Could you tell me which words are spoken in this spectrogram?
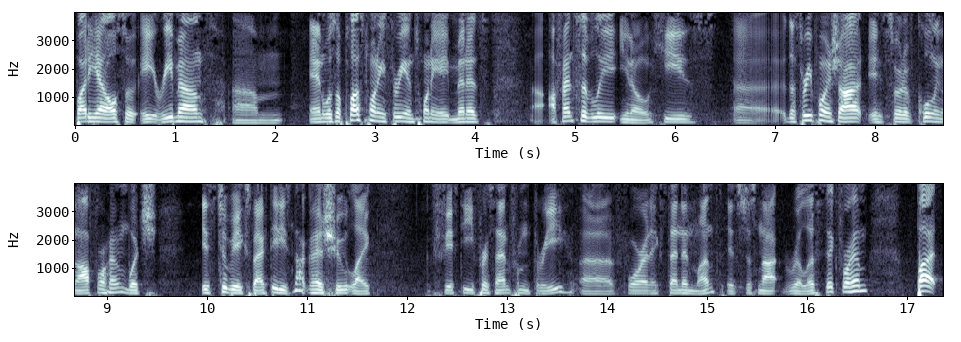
But he had also eight rebounds um, and was a plus 23 in 28 minutes. Uh, offensively, you know, he's uh, the three point shot is sort of cooling off for him, which is to be expected. He's not going to shoot like 50% from three uh, for an extended month. It's just not realistic for him. But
